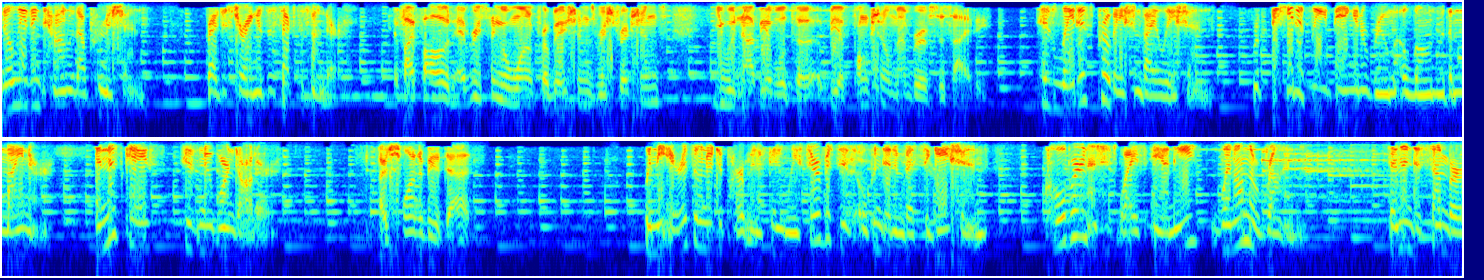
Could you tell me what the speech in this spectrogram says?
no leaving town without permission, registering as a sex offender. If I followed every single one of probation's restrictions, you would not be able to be a functional member of society. His latest probation violation, repeatedly being in a room alone with a minor, in this case, his newborn daughter. I just wanted to be a dad. When the Arizona Department of Family Services opened an investigation, Colburn and his wife Annie went on the run. Then in December,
